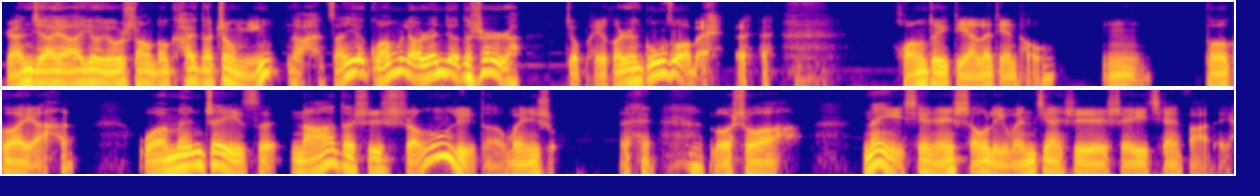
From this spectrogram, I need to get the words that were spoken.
人家呀又有上头开的证明，那咱也管不了人家的事儿啊，就配合人工作呗。” 黄队点了点头。嗯，不过呀，我们这一次拿的是省里的文书。罗叔，那些人手里文件是谁签发的呀？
